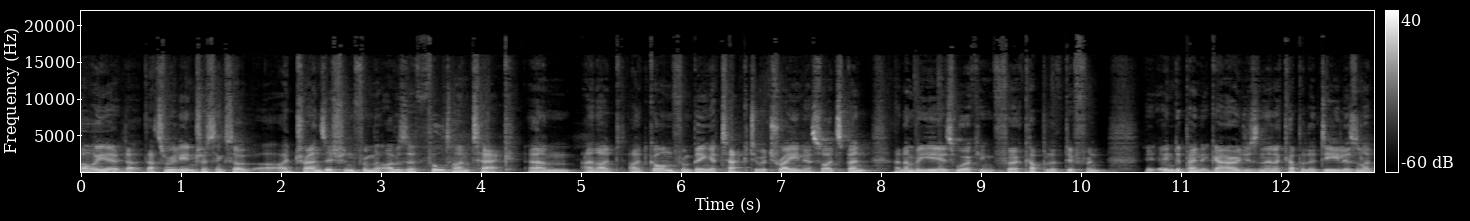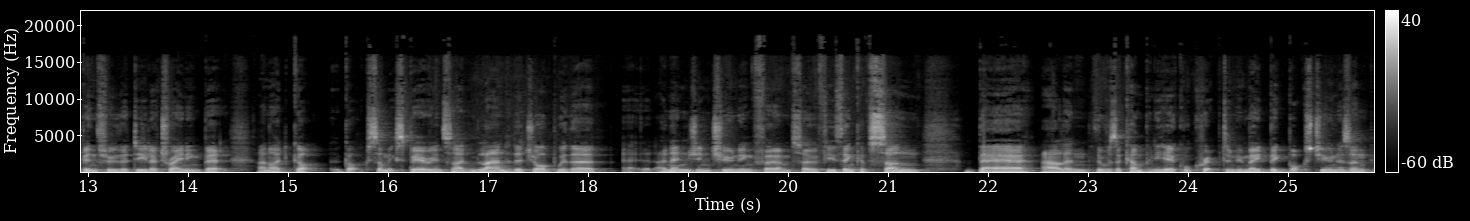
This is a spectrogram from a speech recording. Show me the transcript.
Oh yeah, that, that's really interesting. So I transitioned from I was a full time tech, um, and I'd I'd gone from being a tech to a trainer. So I'd spent a number of years working for a couple of different independent garages, and then a couple of dealers, and I'd been through the dealer training bit, and I'd got got some experience, and I'd landed a job with a an engine tuning firm. So if you think of Sun Bear, Allen. There was a company here called Crypton who made big box tuners, and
